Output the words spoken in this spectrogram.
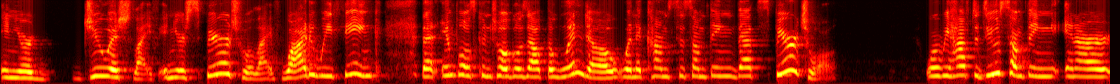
in your Jewish life, in your spiritual life. Why do we think that impulse control goes out the window when it comes to something that's spiritual? Or we have to do something in our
